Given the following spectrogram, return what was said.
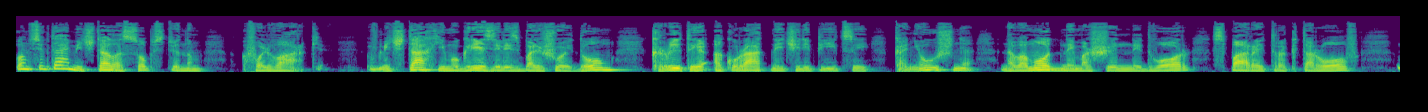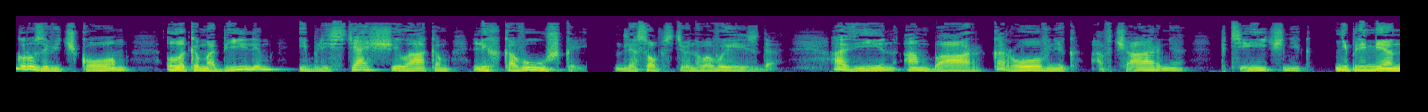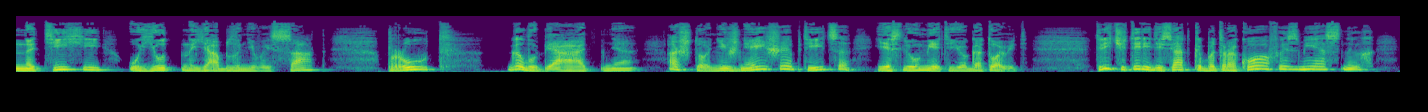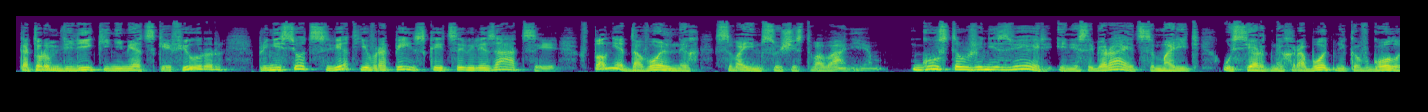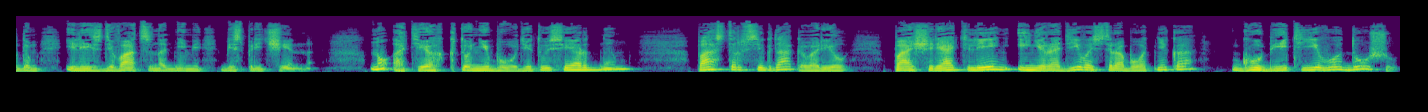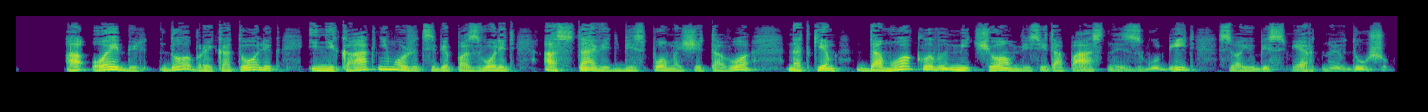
Он всегда мечтал о собственном фольварке. В мечтах ему грезились большой дом, крытый аккуратной черепицей, конюшня, новомодный машинный двор с парой тракторов, грузовичком, локомобилем и блестящей лаком легковушкой для собственного выезда. Авин, амбар, коровник, овчарня, птичник, непременно тихий, уютный яблоневый сад, пруд, голубятня. А что, нежнейшая птица, если уметь ее готовить. Три-четыре десятка батраков из местных, которым великий немецкий фюрер принесет свет европейской цивилизации, вполне довольных своим существованием. Густав уже не зверь и не собирается морить усердных работников голодом или издеваться над ними беспричинно. Ну, а тех, кто не будет усердным, пастор всегда говорил, поощрять лень и нерадивость работника, губить его душу. А Ойбель — добрый католик и никак не может себе позволить оставить без помощи того, над кем домокловым мечом висит опасность сгубить свою бессмертную душу.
